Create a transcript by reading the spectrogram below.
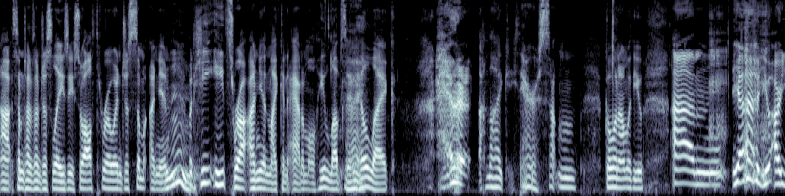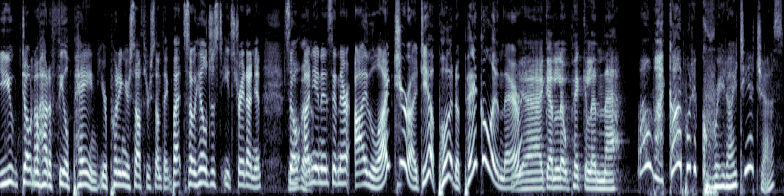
uh, sometimes I'm just lazy, so I'll throw in just some onion. But he eats raw onion like an animal. He loves it. Mm. He'll like. I'm like, there's something going on with you. Um, yeah, you are. You don't know how to feel pain. You're putting yourself through something. But so he'll just eat straight onion. So onion is in there. I liked your idea, putting a pickle in there. Yeah, get a little pickle in there. Oh my god, what a great idea, Jess.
